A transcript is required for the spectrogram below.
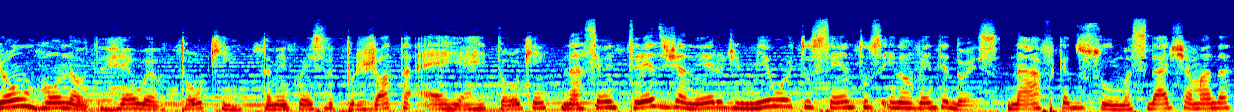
John Ronald Reuel Tolkien, também conhecido por J.R.R. Tolkien, nasceu em 13 de janeiro de 1892, na África do Sul, numa cidade chamada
